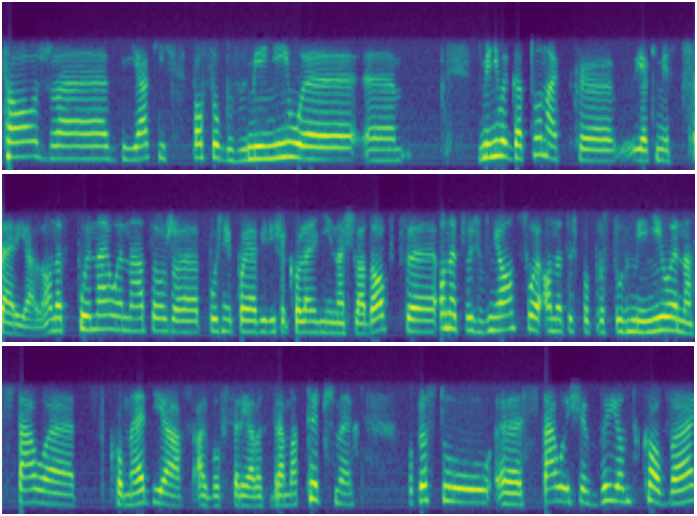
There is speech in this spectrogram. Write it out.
to, że w jakiś sposób zmieniły, e, zmieniły gatunek, e, jakim jest serial. One wpłynęły na to, że później pojawili się kolejni naśladowcy. One coś wniosły, one coś po prostu zmieniły na stałe w komediach albo w serialach dramatycznych po prostu e, stały się wyjątkowe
